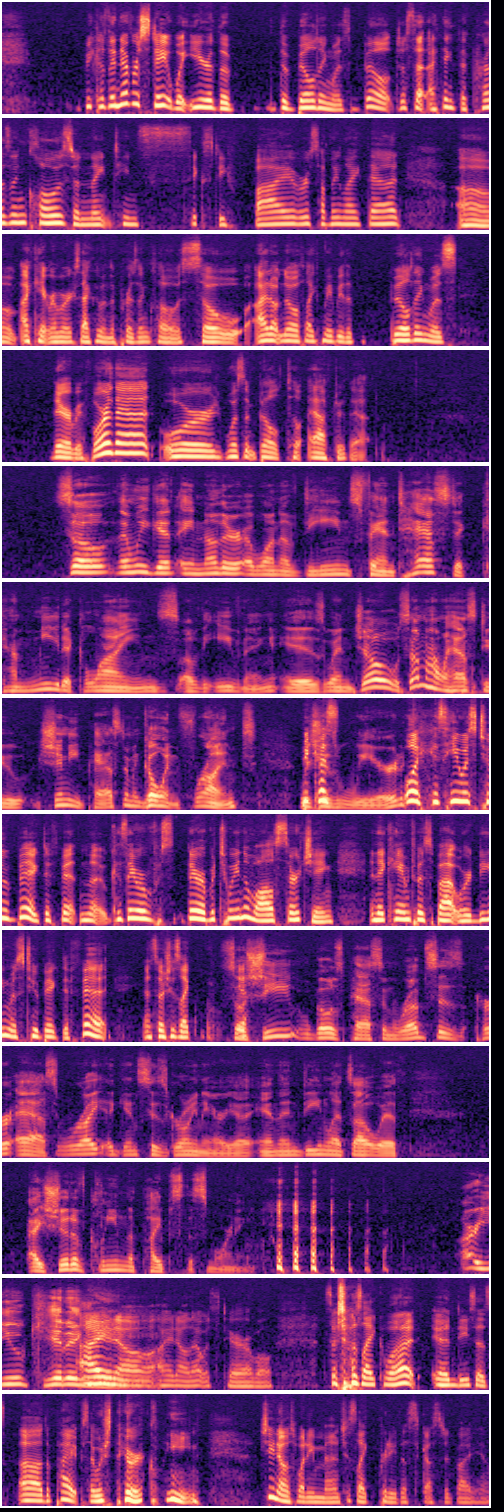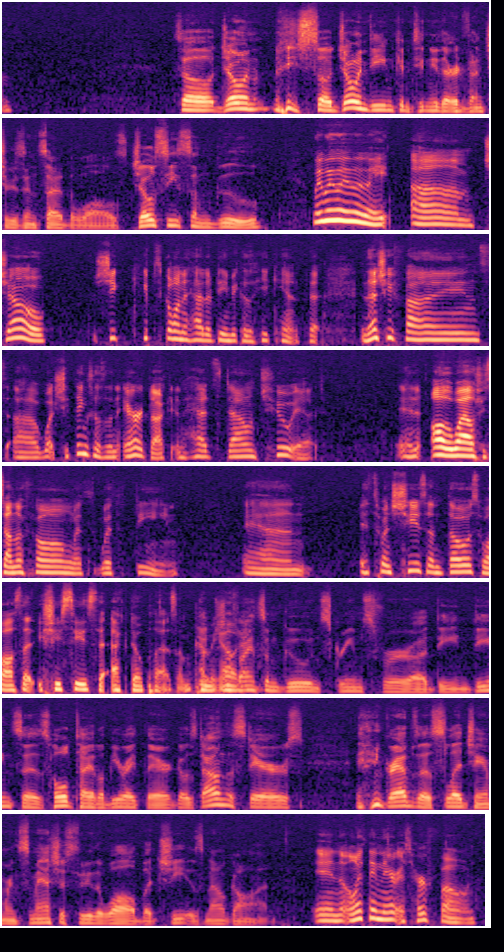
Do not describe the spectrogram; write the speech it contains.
because they never state what year the the building was built. Just that I think the prison closed in 1965 or something like that. Um, I can't remember exactly when the prison closed, so I don't know if like maybe the building was there before that or wasn't built till after that. So then we get another uh, one of Dean's fantastic comedic lines of the evening is when Joe somehow has to shimmy past him and go in front, which Because- is weird. Well, because he was too big to fit in the. Because they were they were between the walls searching, and they came to a spot where Dean was too big to fit, and so she's like, so yeah. she goes past and rubs his her ass right against his groin area, and then Dean lets out with, "I should have cleaned the pipes this morning." Are you kidding? I me? know, I know, that was terrible. So she was like, "What?" And Dean says, "Uh, the pipes. I wish they were clean." She knows what he meant. She's like pretty disgusted by him. So Joe and so Joe and Dean continue their adventures inside the walls. Joe sees some goo. Wait, wait, wait, wait, wait. Um, Joe, she keeps going ahead of Dean because he can't fit, and then she finds uh, what she thinks is an air duct and heads down to it. And all the while, she's on the phone with with Dean, and it's when she's on those walls that she sees the ectoplasm Yep, coming she out. finds some goo and screams for uh, Dean. Dean says, "Hold tight, I'll be right there." Goes down the stairs and grabs a sledgehammer and smashes through the wall, but she is now gone. and the only thing there is her phone.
